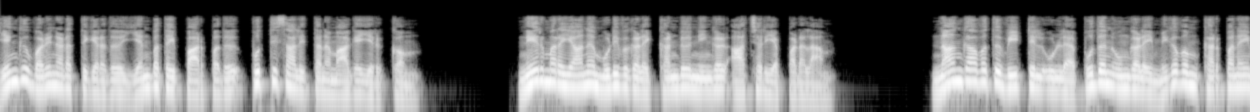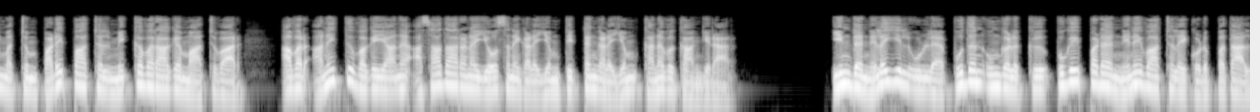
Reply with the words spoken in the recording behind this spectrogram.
எங்கு வழிநடத்துகிறது என்பதைப் பார்ப்பது புத்திசாலித்தனமாக இருக்கும். நேர்மறையான முடிவுகளைக் கண்டு நீங்கள் ஆச்சரியப்படலாம். நான்காவது வீட்டில் உள்ள புதன் உங்களை மிகவும் கற்பனை மற்றும் படைப்பாற்றல் மிக்கவராக மாற்றுவார். அவர் அனைத்து வகையான அசாதாரண யோசனைகளையும் திட்டங்களையும் கனவு காண்கிறார். இந்த நிலையில் உள்ள புதன் உங்களுக்கு புகைப்பட நினைவாற்றலை கொடுப்பதால்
